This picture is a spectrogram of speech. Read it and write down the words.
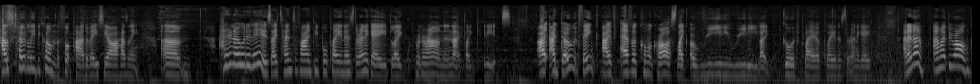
has totally become the footpad of ACR, hasn't he? Um, I don't know what it is. I tend to find people playing as the Renegade like run around and act like idiots. I, I don't think I've ever come across like a really really like good player playing as the Renegade. I don't know. I might be wrong.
